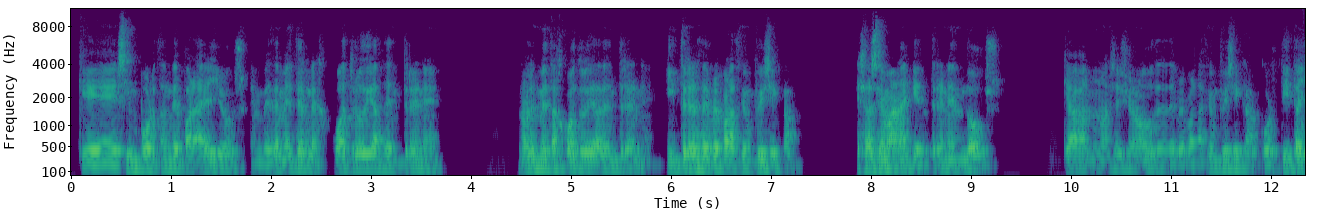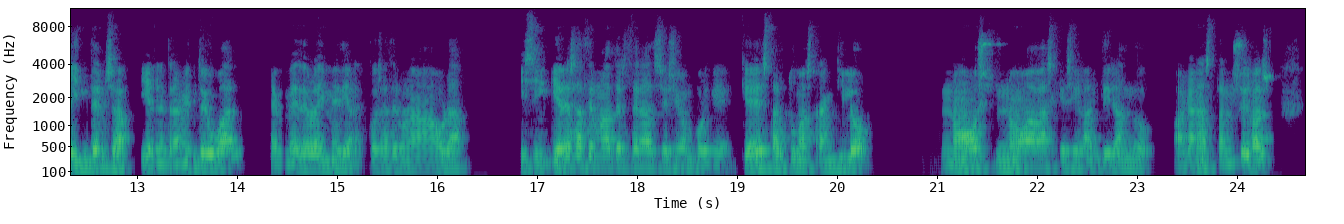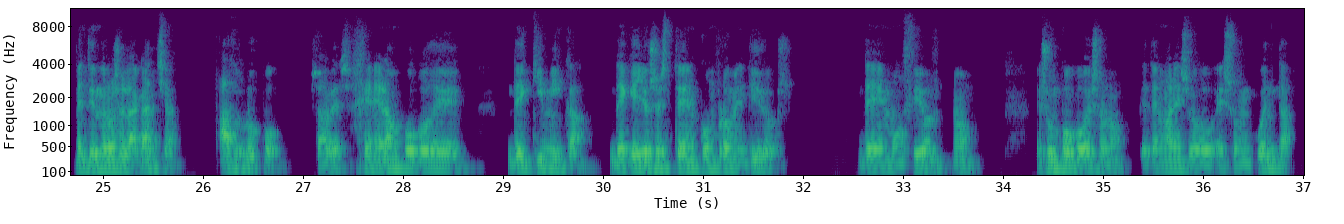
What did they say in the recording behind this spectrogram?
que es importante para ellos, en vez de meterles cuatro días de entrene, no les metas cuatro días de entrene y tres de preparación física. Esa semana que entrenen dos, que hagan una sesión o dos de preparación física cortita y intensa y el entrenamiento igual, en vez de hora y media les puedes hacer una hora. Y si quieres hacer una tercera sesión porque quieres estar tú más tranquilo, no, no hagas que sigan tirando a canasta, no sigas metiéndolos en la cancha. Haz grupo, ¿sabes? Genera un poco de, química, de que ellos estén comprometidos, de emoción, ¿no? Es un poco eso, ¿no? Que tengan eso, eso en cuenta.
